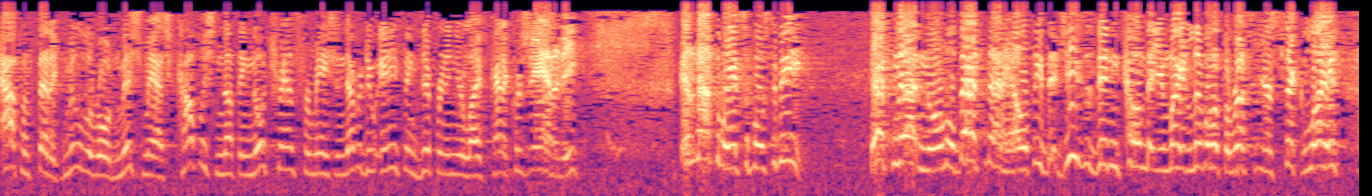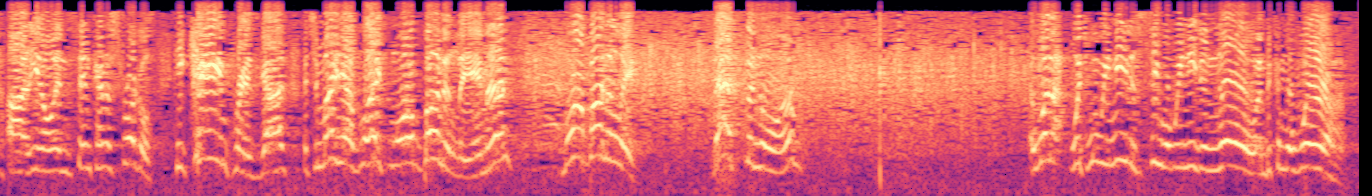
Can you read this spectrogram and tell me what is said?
apathetic, middle of the road mishmash, accomplish nothing, no transformation, never do anything different in your life kind of Christianity is not the way it's supposed to be. That's not normal. That's not healthy. Jesus didn't come that you might live out the rest of your sick life, uh, you know, in the same kind of struggles. He came, praise God, that you might have life more abundantly. Amen? More abundantly. That's the norm. And what, which what we need to see, what we need to know and become aware of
